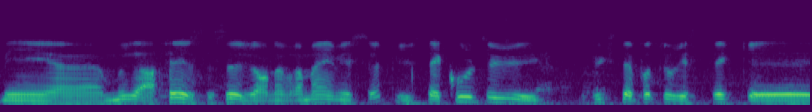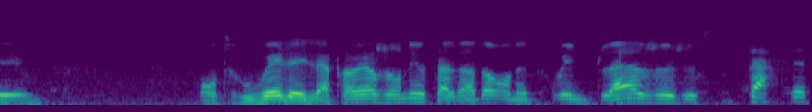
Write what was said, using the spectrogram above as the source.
Mais euh, moi, en fait, c'est ça, on a vraiment aimé ça. Puis c'était cool, tu sais, vu que c'était pas touristique, euh, on trouvait la première journée au Salvador, on a trouvé une plage juste parfaite.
